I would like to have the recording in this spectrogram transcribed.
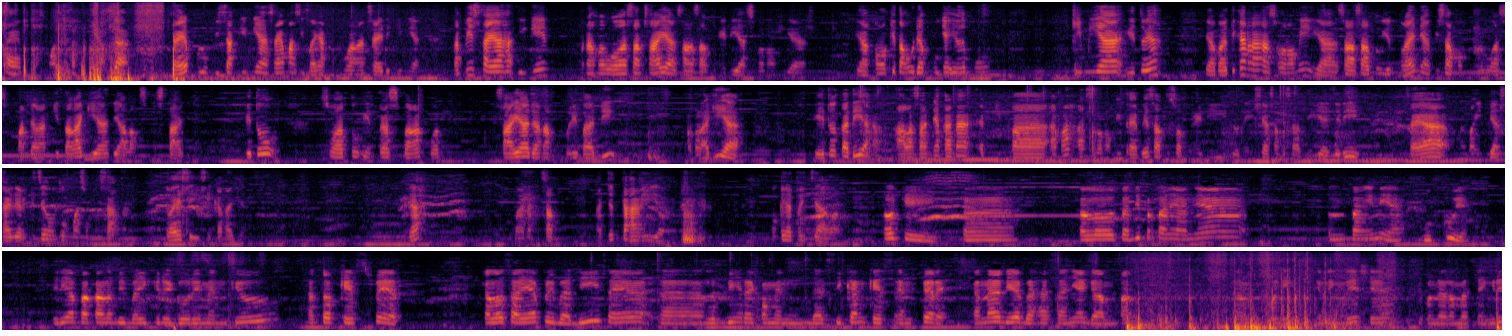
saya menguasai kimia enggak. Saya belum bisa kimia. Saya masih banyak kekurangan saya di kimia. Tapi saya ingin menambah wawasan saya salah satunya di astronomi ya. Ya kalau kita udah punya ilmu kimia gitu ya ya berarti kan astronomi ya salah satu ilmu lain yang bisa memperluas pandangan kita lagi ya di alam semesta. Itu suatu interest banget buat saya dan aku pribadi. Apalagi ya itu tadi alasannya karena MIPA apa astronomi TB satu-satunya di Indonesia sampai saat ini ya. Jadi saya memang impian saya dari kecil untuk masuk ke sana. Itu aja sih singkat aja. Udah? Gimana? Sat, lanjut ke Aryo mungkin terjawab oke eh, kalau tadi pertanyaannya tentang ini ya buku ya. Jadi apakah lebih baik Gregory Mankiw atau Case kalau saya pribadi saya uh, lebih rekomendasikan Case and Fair ya. Karena dia bahasanya gampang Alhamdulillah, nama saya Ingrid.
